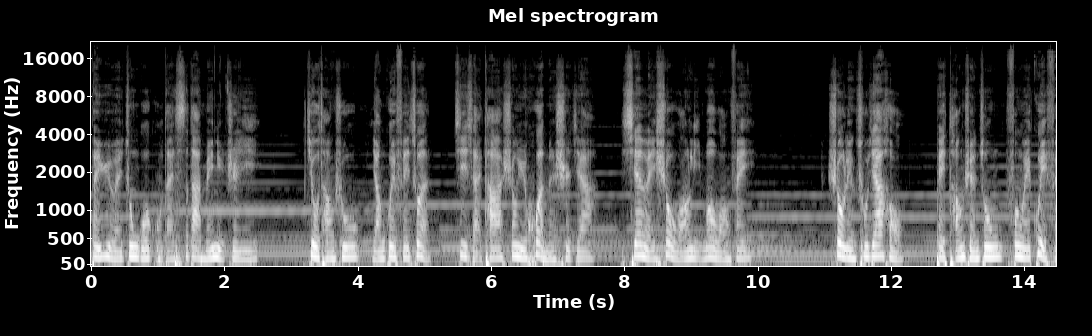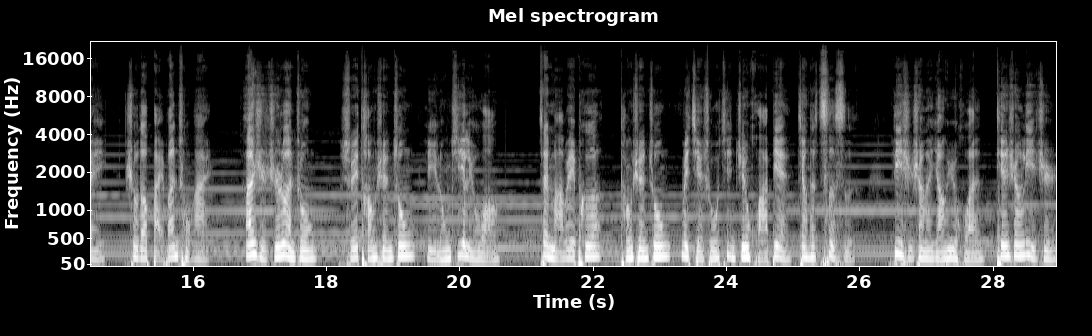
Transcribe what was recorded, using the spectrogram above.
被誉为中国古代四大美女之一。《旧唐书·杨贵妃传》记载，她生于宦门世家，先为寿王李茂王妃。受令出家后，被唐玄宗封为贵妃，受到百般宠爱。安史之乱中，随唐玄宗李隆基流亡，在马嵬坡。唐玄宗为解除禁军哗变，将他赐死。历史上的杨玉环天生丽质，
